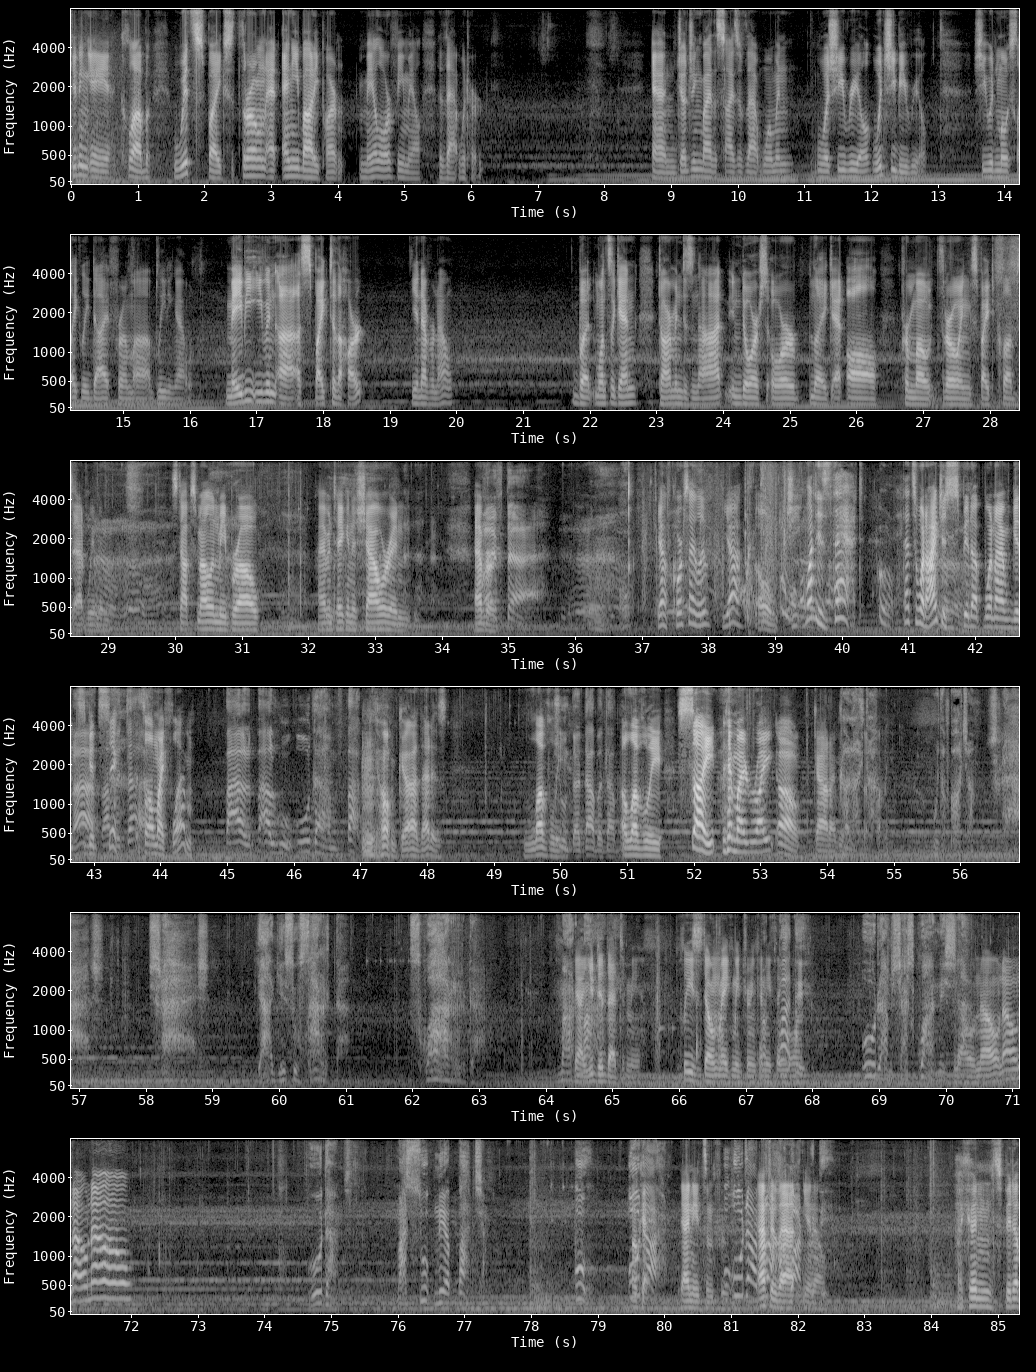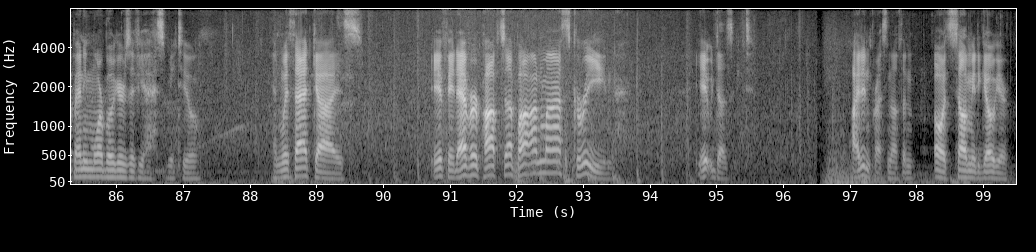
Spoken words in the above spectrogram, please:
getting a club with spikes thrown at any body part, male or female, that would hurt. And judging by the size of that woman, was she real? Would she be real? She would most likely die from uh, bleeding out. Maybe even uh, a spike to the heart. You never know. But once again, Darmin does not endorse or like at all promote throwing spiked clubs at women. Stop smelling me, bro. I haven't taken a shower in ever. Yeah, of course I live. Yeah. Oh, gee, what is that? That's what I just spit up when I get get sick. That's all my phlegm. oh God, that is lovely. A lovely sight. Am I right? Oh God, I'm so funny. Warga. Yeah, you did that to me. Please don't make me drink anything more. No, no, no, no, no! Udams. Masuk near Bacham. Okay. I need some food. After that, you know. I couldn't spit up any more boogers if you asked me to. And with that, guys, if it ever pops up on my screen, it doesn't. I didn't press nothing. Oh, it's telling me to go here.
